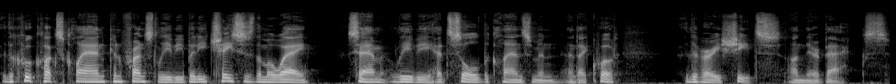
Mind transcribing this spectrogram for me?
the Ku Klux Klan confronts Levy, but he chases them away. Sam Levy had sold the Klansmen, and I quote, the very sheets on their backs.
